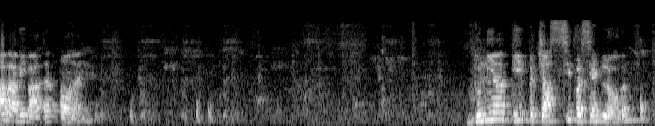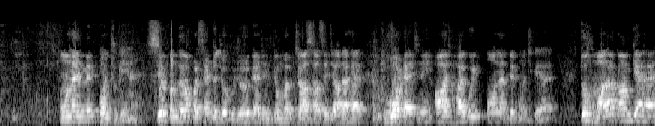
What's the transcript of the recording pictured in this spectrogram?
अब अभी बात है ऑनलाइन दुनिया की पचासी परसेंट लोग ऑनलाइन में पहुँच चुके हैं। सिर्फ़ पंद्रह परसेंट जो बुज़ुर्ग है, जिनकी उम्र पचास साल से ज़्यादा है, वो अटैच नहीं। आज हर कोई ऑनलाइन पे पहुँच गया है। तो हमारा काम क्या है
